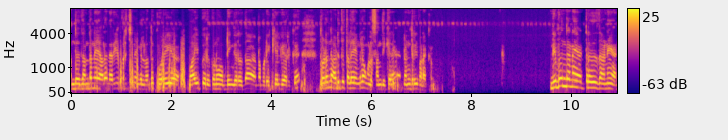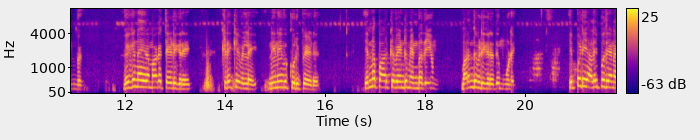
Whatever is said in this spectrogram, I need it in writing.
அந்த தண்டனையால் நிறைய பிரச்சனைகள் வந்து குறைய வாய்ப்பு இருக்கணும் அப்படிங்கிறது தான் நம்முடைய கேள்வியாக இருக்குது தொடர்ந்து அடுத்த தலையங்களை உங்களை சந்திக்கிறேன். நன்றி வணக்கம். நிபந்தனையற்றது தானே அன்பு. வெகு நேரமாக தேடுகிறேன். கிடைக்கவில்லை. நினைவு குறிப்பேடு. என்ன பார்க்க வேண்டும் என்பதையும் மறந்து விடுகிறது மூளை. எப்படி அழைப்பது என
